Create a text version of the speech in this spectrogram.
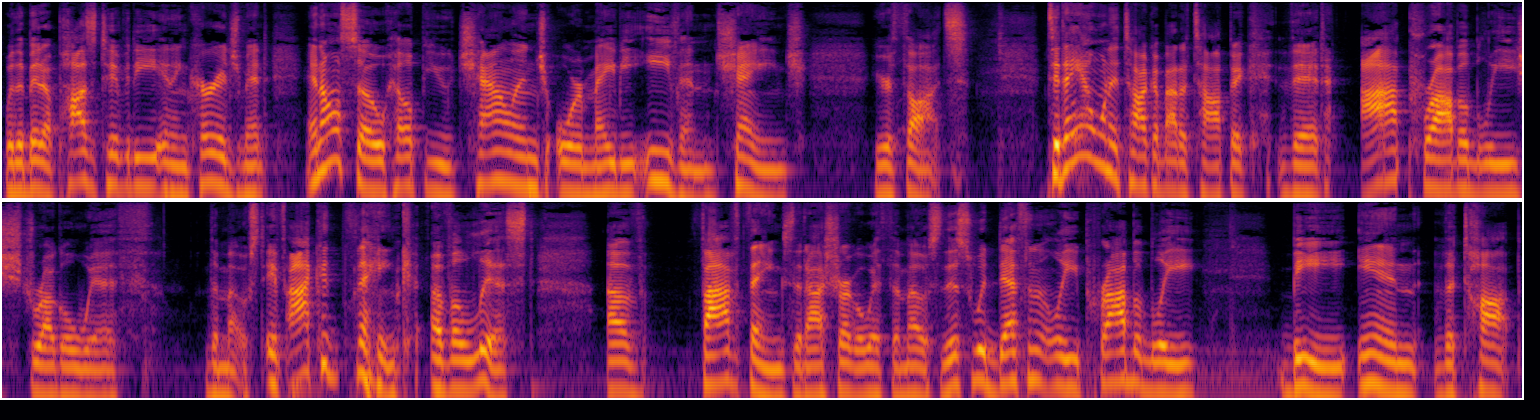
with a bit of positivity and encouragement and also help you challenge or maybe even change your thoughts. Today, I want to talk about a topic that I probably struggle with the most. If I could think of a list of five things that I struggle with the most, this would definitely probably be in the top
